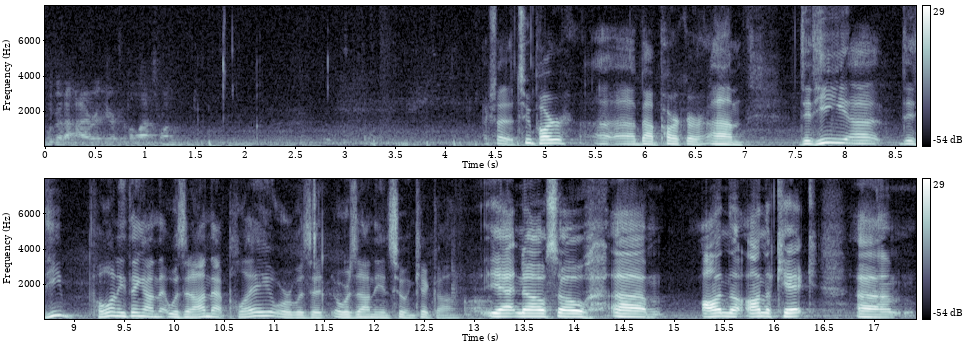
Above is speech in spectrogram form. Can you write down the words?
We'll go to Ira here for the last one. Actually, a two-parter uh, about Parker. Um, did he uh, did he pull anything on that? Was it on that play, or was it or was it on the ensuing kickoff? Yeah, no. So um, on the on the kick, um,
